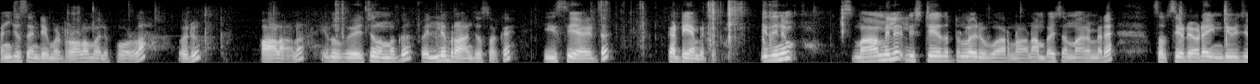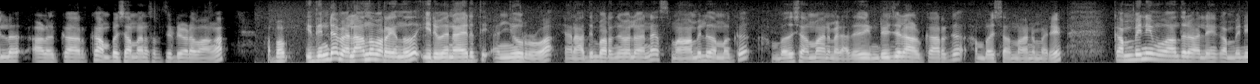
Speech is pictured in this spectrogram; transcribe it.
അഞ്ച് സെന്റിമീറ്ററോളം വലുപ്പമുള്ള ഒരു വാളാണ്. ഇത് ഉപയോഗിച്ച് നമുക്ക് വലിയ ബ്രാഞ്ചസൊക്കെ ഈസി ആയിട്ട് കട്ട് ചെയ്യാൻ പറ്റും. ഇതിനും സ്മാമിൽ ലിസ്റ്റ് ചെയ്തിട്ടുള്ള ഒരു ഉപകരണമാണ് അമ്പത് ശതമാനം വരെ സബ്സിഡിയോടെ ഇൻഡിവിജ്വൽ ആൾക്കാർക്ക് അമ്പത് ശതമാനം സബ്സിഡിയോടെ വാങ്ങാം. അപ്പം ഇതിന്റെ വില എന്ന് പറയുന്നത് ഇരുപതിനായിരത്തി അഞ്ഞൂറ് രൂപ. ഞാൻ ആദ്യം പറഞ്ഞ പോലെ തന്നെ സ്മാമിൽ നമുക്ക് അമ്പത് ശതമാനം വരെ അതായത് ഇൻഡിവിജ്വൽ ആൾക്കാർക്ക് അമ്പത് ശതമാനം വരെയും കമ്പനി മുഖാന്തരം അല്ലെങ്കിൽ കമ്പനി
